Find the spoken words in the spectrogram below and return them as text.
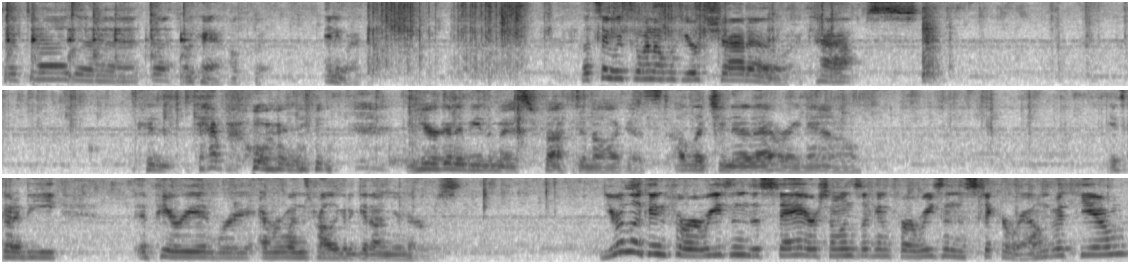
Da, da, da, da. Okay, I'll quit. Anyway. Let's see what's going on with your shadow, Caps. Because Capricorn, you're going to be the most fucked in August. I'll let you know that right now. It's going to be a period where everyone's probably going to get on your nerves. You're looking for a reason to stay or someone's looking for a reason to stick around with you.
